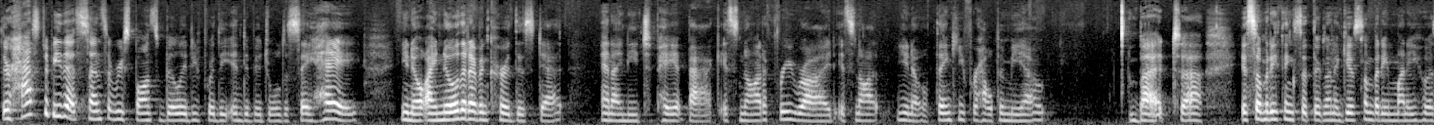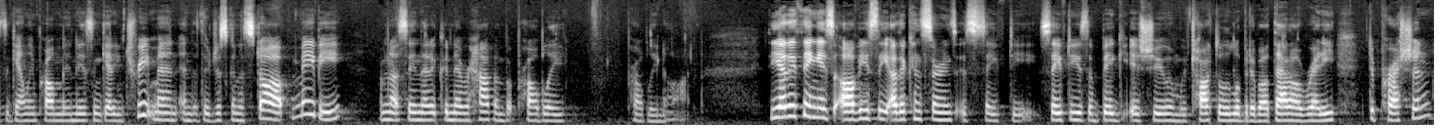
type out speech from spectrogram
There has to be that sense of responsibility for the individual to say, hey, you know, I know that I've incurred this debt and I need to pay it back. It's not a free ride. It's not, you know, thank you for helping me out. But uh, if somebody thinks that they're going to give somebody money who has a gambling problem and isn't getting treatment and that they're just going to stop, maybe I'm not saying that it could never happen, but probably, probably not. The other thing is obviously other concerns is safety. Safety is a big issue, and we've talked a little bit about that already. Depression.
